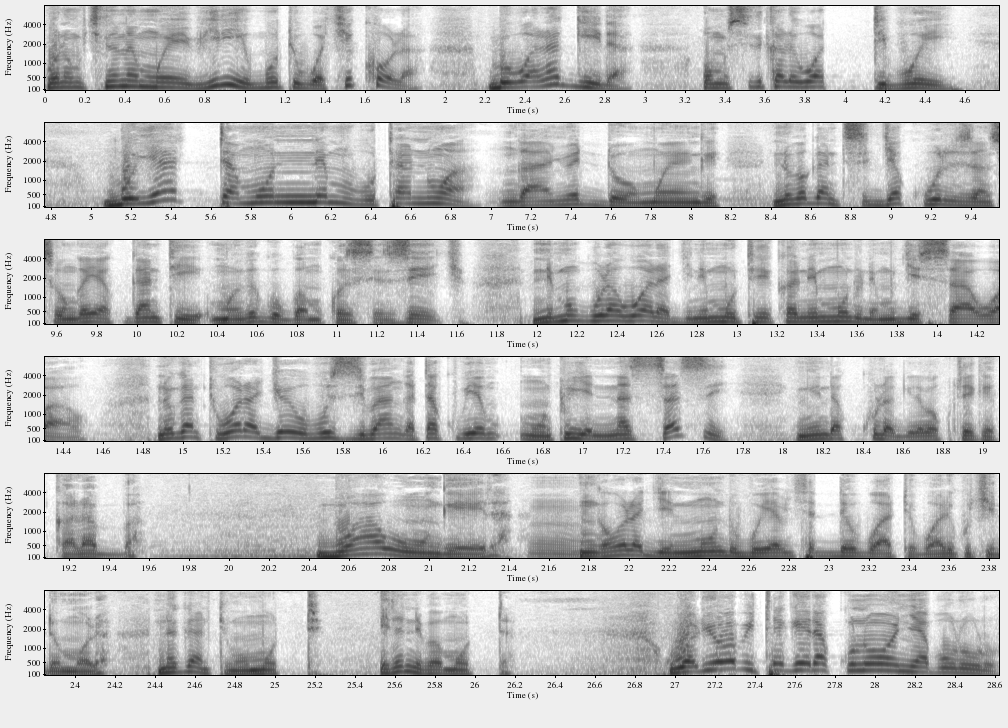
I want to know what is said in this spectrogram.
wano mu kinana mu ebiri muti bwakikola bwe walagira omusirikale wattibwe bwe yatta munne mu butanwa ng'anywedde omwenge nobaga nti sijja kuwuliriza nsonga yakuga nti mwenge gwe gwamukozeseza ekyo. Ne mugula walagi ne muteeka n'emmundu ne mugissaawo awo. Noga nti walagi oyo buziba nga takubye muntu yenna ssasi ngenda kukulagira bakuteeka ekalabba bwawungeera mm. nga walagi emundu bwe yabitaddewo bwate bwali ku kidomola. Naga nti mumutte era ne bamutta. Wali obitegeera kunoonya bululu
